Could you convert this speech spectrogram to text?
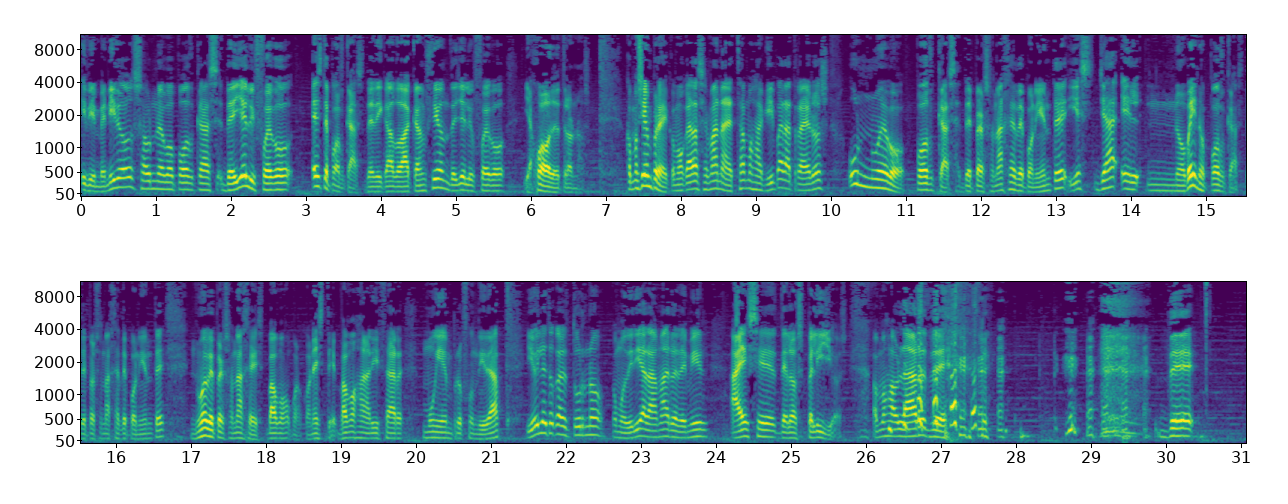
y bienvenidos a un nuevo podcast de Hielo y Fuego, este podcast dedicado a canción de Hielo y Fuego y a Juego de Tronos. Como siempre, como cada semana, estamos aquí para traeros un nuevo podcast de personajes de Poniente y es ya el noveno podcast de personajes de Poniente. Nueve personajes, vamos, bueno, con este vamos a analizar muy en profundidad y hoy le toca el turno, como diría la madre de Mir, a ese de los pelillos. Vamos a hablar de... de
